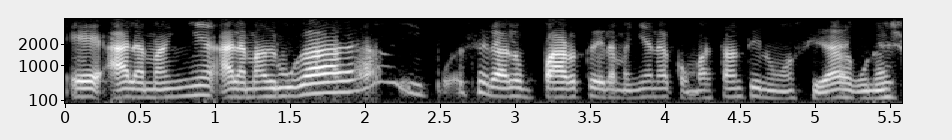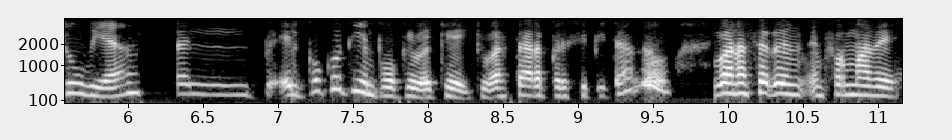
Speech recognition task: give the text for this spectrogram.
eh, a la mañana, a la madrugada y puede ser algo parte de la mañana con bastante nubosidad, alguna lluvia. El, poco tiempo que, va a estar precipitando van a ser en, forma de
